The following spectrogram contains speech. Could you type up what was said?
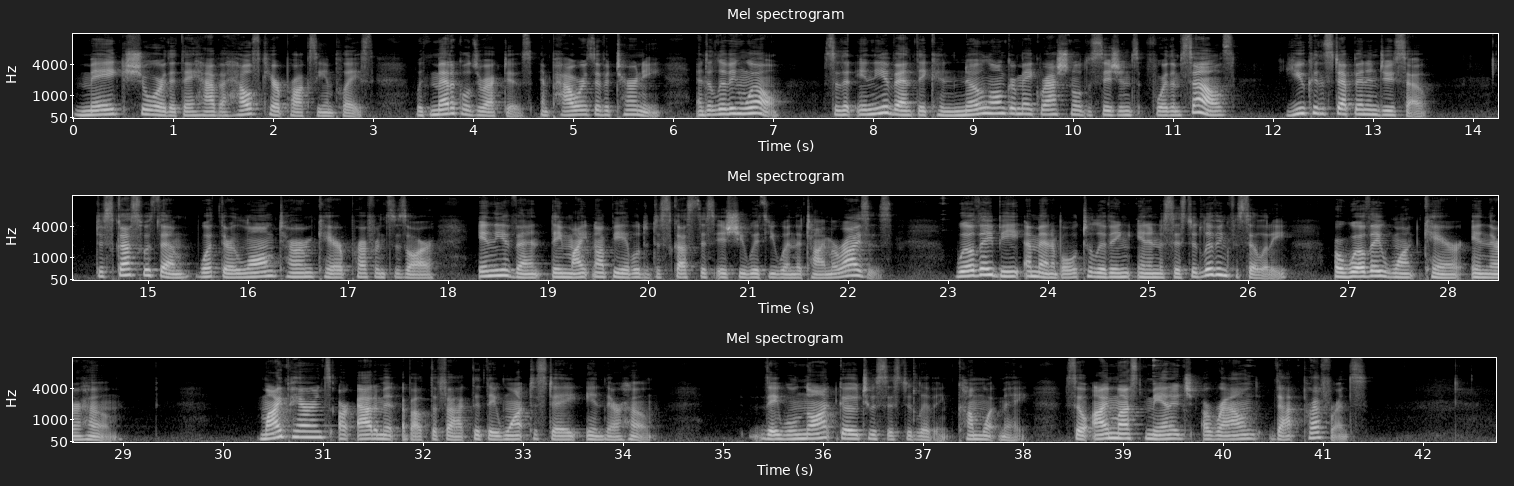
make sure that they have a healthcare proxy in place with medical directives and powers of attorney and a living will so that in the event they can no longer make rational decisions for themselves, you can step in and do so. Discuss with them what their long term care preferences are in the event they might not be able to discuss this issue with you when the time arises. Will they be amenable to living in an assisted living facility, or will they want care in their home? My parents are adamant about the fact that they want to stay in their home. They will not go to assisted living, come what may. So I must manage around that preference.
